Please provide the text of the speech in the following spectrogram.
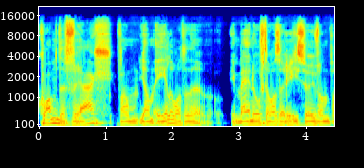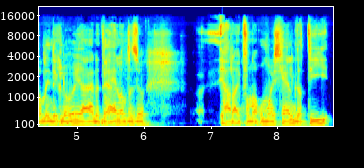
kwam de vraag van Jan Elen, wat eh, in mijn hoofd dat was de regisseur van, van In de Gloria en het eiland en zo. Ja, dat, ik vond het onwaarschijnlijk dat die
